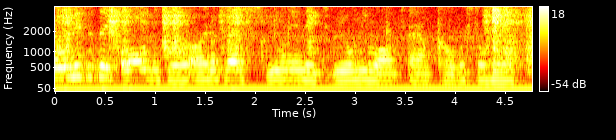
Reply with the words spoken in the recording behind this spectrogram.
We need to take all the dirt out of this. We only need, we only want um, cobblestone here.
